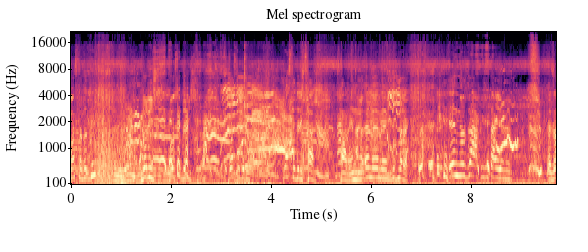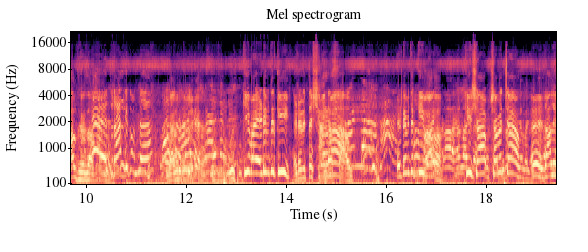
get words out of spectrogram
বস্তা ধর ধরিস বস্তা ধরিস। বস্তা ধরিস বস্তা ধরিস থার থার এনে এনে এনে গুড না এনে যা তাই এনে। জাল ধরে যা। কি ভাই এটার ভিতর কি? এটা ভিতরে এটার ভিতর কি ভাই? কি সাপ? সাপের চাপ? এই জালে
